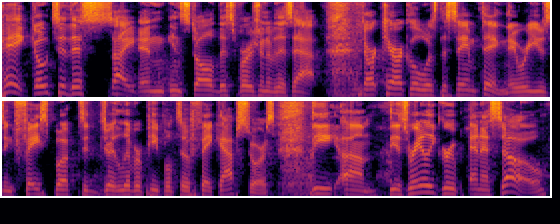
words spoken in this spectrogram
hey, go to this site and install this version of this app. Dark Caracal was the same thing. They were using Facebook to deliver people to fake app stores. The, um, the Israeli group NSO,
